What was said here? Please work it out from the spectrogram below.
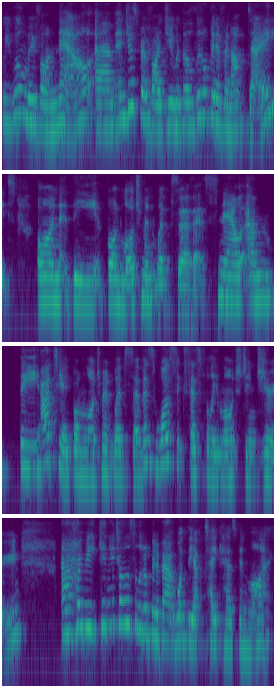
We will move on now um, and just provide you with a little bit of an update on the bond lodgement web service. Now, um, the RTA bond lodgement web service was successfully launched in June. Uh, Hobie, can you tell us a little bit about what the uptake has been like?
